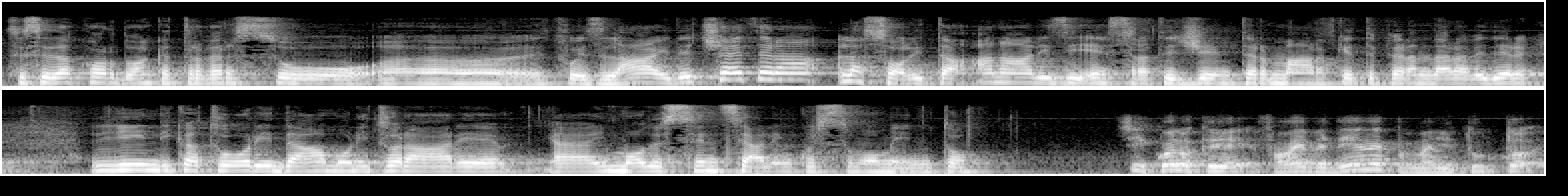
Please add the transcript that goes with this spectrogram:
se sei d'accordo anche attraverso uh, i tuoi slide, eccetera, la solita analisi e strategia intermarket per andare a vedere gli indicatori da monitorare uh, in modo essenziale in questo momento. Sì, quello che farei vedere prima di tutto,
